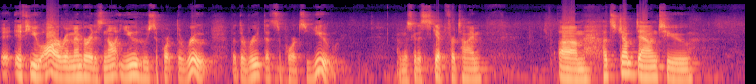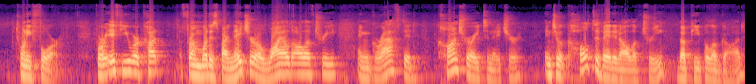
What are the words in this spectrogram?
if you are, remember it is not you who support the root, but the root that supports you. I'm just going to skip for time. Um, let's jump down to 24. For if you were cut from what is by nature a wild olive tree and grafted contrary to nature into a cultivated olive tree, the people of God,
